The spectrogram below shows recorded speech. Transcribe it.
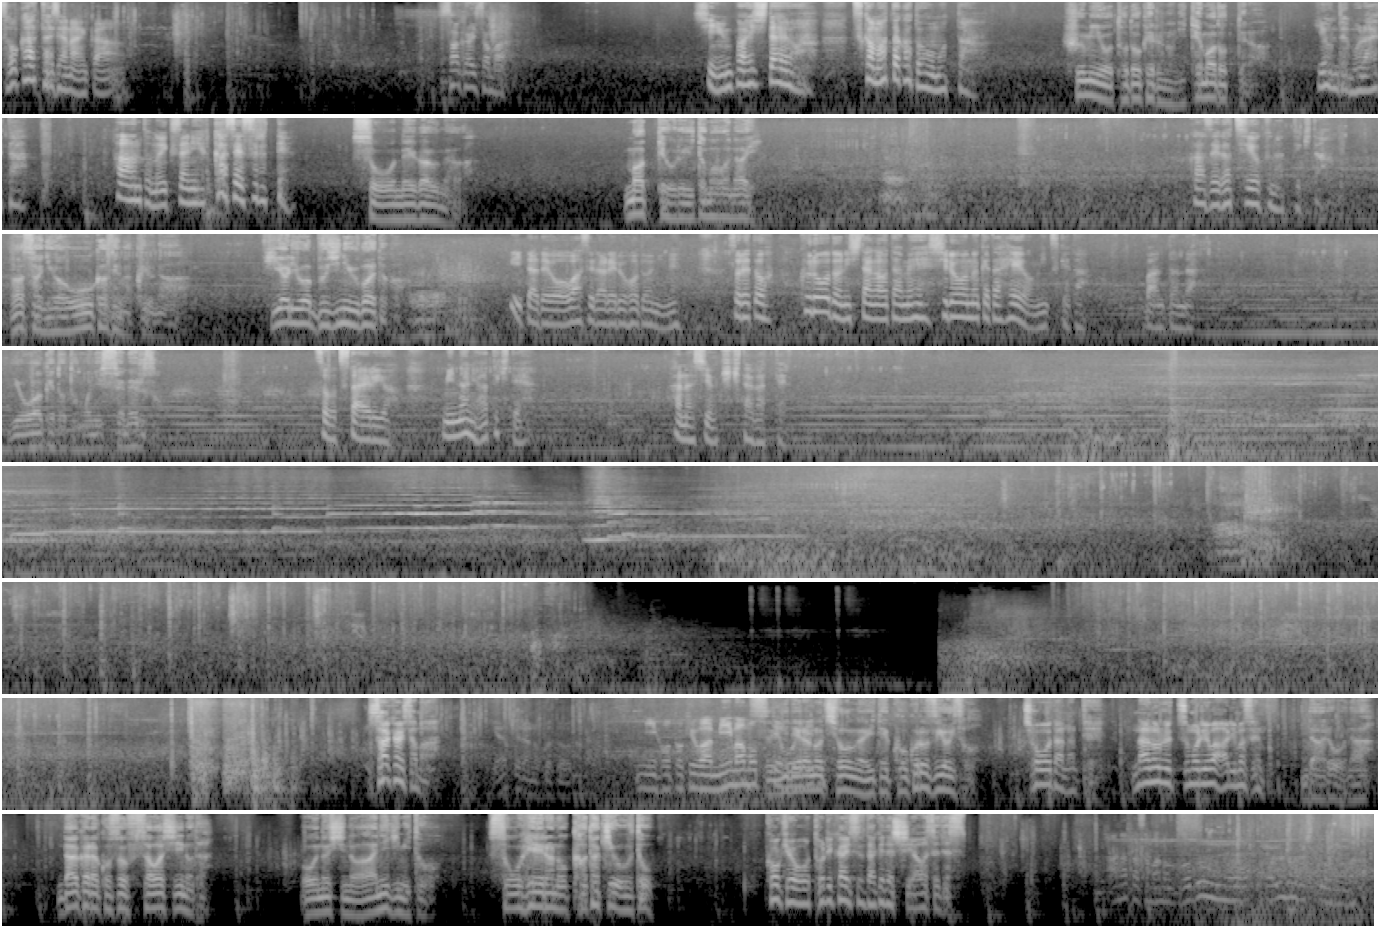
遅かったじゃないか。酒井様。心配したよ。捕まったかと思った。文を届けるのに手間取ってな。読んでもらえた。ハーンとの戦に加勢するって。そう願うが。待っておるいとまはない。風が強くなってきた。朝には大風が来るなヒアリは無事に奪えたか？痛手を負わせられるほどにね。それとクロードに従うため城を抜けた兵を見つけた。万端だ。夜明けと共に攻めるぞ。そう伝えるよ。みんなに会ってきて。話を聞きたがってる酒井様。御仏は見守っておい杉寺の長がいて心強いぞ。長だなんて名乗るつもりはありません。だろうな。だからこそふさわしいのだ。お主の兄君と宗平らの敵を討とう。故郷を取り返すだけで幸せです。あなた様のご分をお祈りしております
